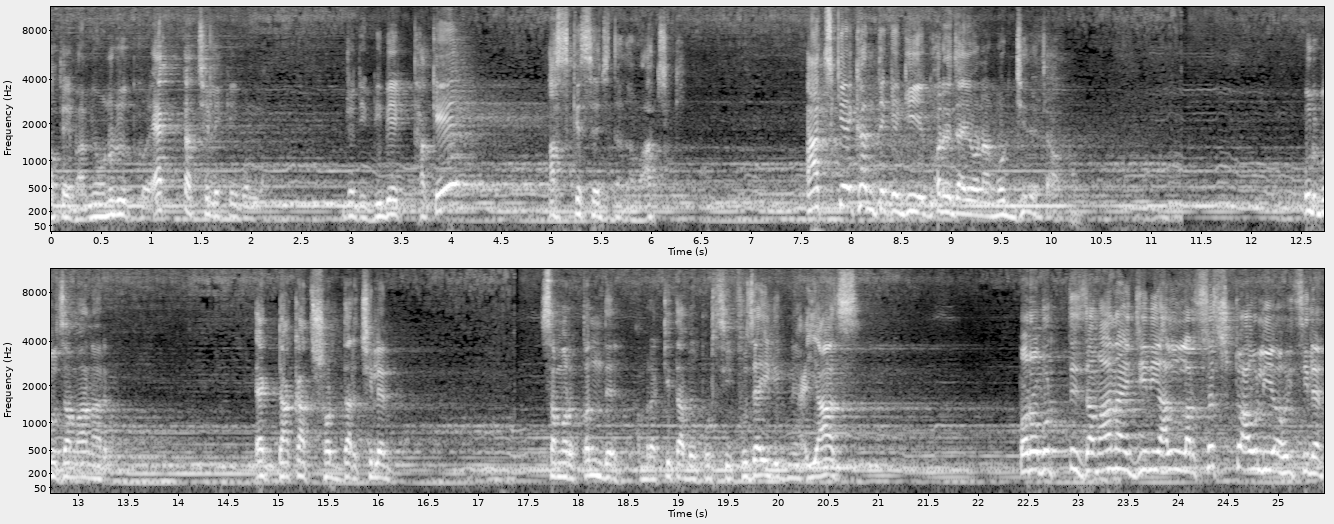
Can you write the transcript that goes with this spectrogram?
অতএব আমি অনুরোধ করি একটা ছেলেকে বললাম, যদি বিবেক থাকে, আজকে সেজদা দাও, আজকে। আজকে এখান থেকে গিয়ে ঘরে যাইও না, মসজিদে যাও। পূর্ব জামানার এক ডাকাত সর্দার ছিলেন, সমরকন্দের, আমরা কিতাবে পড়ছি, ফুজাইল ইবনে আয়াজ পরবর্তী জামানায় যিনি আল্লাহর শ্রেষ্ঠ আউলিয়া হয়েছিলেন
